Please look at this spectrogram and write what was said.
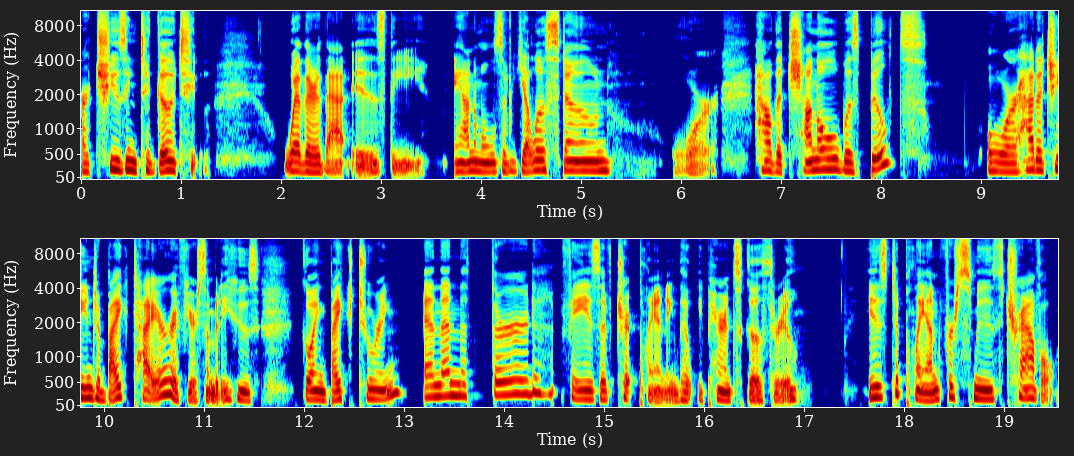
are choosing to go to, whether that is the animals of Yellowstone or how the channel was built or how to change a bike tire if you're somebody who's going bike touring. And then the third phase of trip planning that we parents go through is to plan for smooth travel.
